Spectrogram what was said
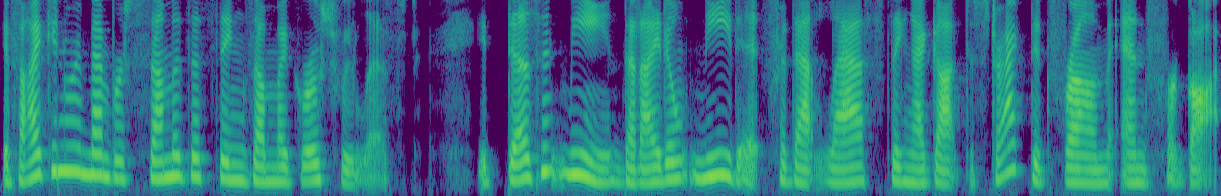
If I can remember some of the things on my grocery list, it doesn't mean that I don't need it for that last thing I got distracted from and forgot.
